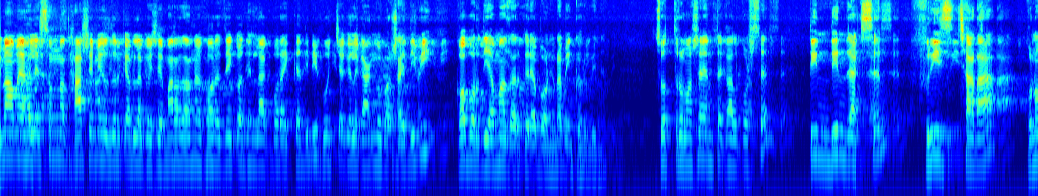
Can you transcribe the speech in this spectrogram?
ইমাম আহলে সুন্নাত হাশেমি হুজুর কেবলা কইছে, মারা যাওয়ার পরে যে কদিন লাগবে রাইকা দিবি পৌঁছা গেলে গাঙ্গ বাসায় দিবি, কবর দিয়া মাজার করে বন্ডামি করবি না। চৈত্র মাসে ইন্তেকাল করছেন, তিন দিন রাখছেন, ফ্রিজ ছাড়া, কোনো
